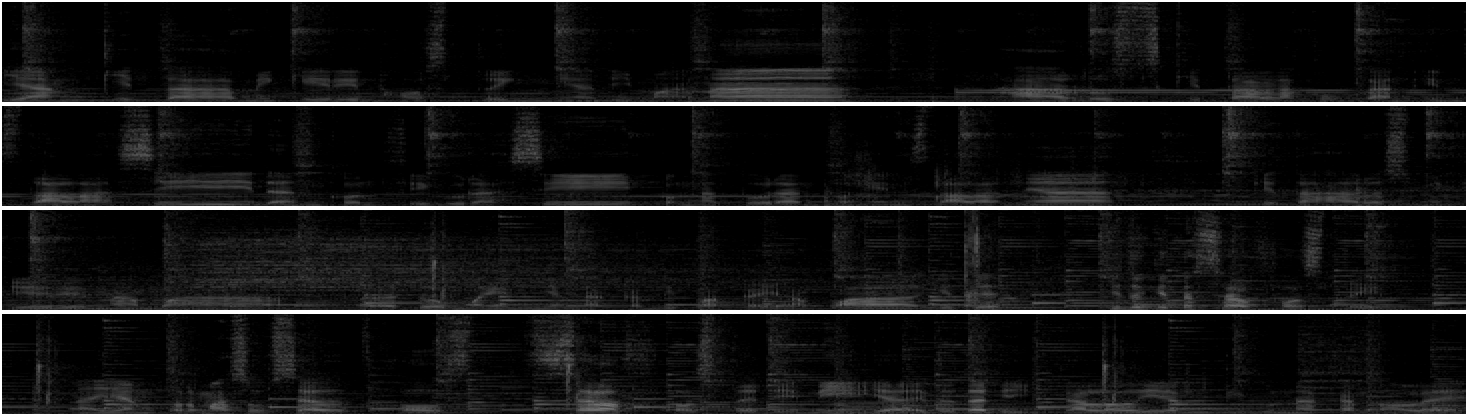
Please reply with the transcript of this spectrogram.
yang kita mikirin hostingnya di mana, harus kita lakukan instalasi dan konfigurasi pengaturan penginstalannya kita harus mikirin nama e, domain yang akan dipakai apa gitu ya itu kita self hosted Nah, yang termasuk self host self hosted ini ya itu tadi. Kalau yang digunakan oleh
